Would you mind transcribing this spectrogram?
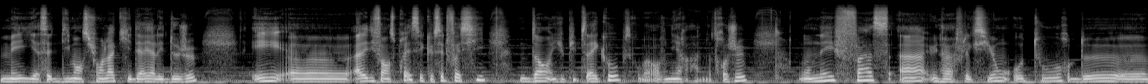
mais il y a cette dimension-là qui est derrière les deux jeux. Et euh, à la différence près, c'est que cette fois-ci, dans Yuppie Psycho, parce qu'on va revenir à notre jeu, on est face à une réflexion autour de, euh,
